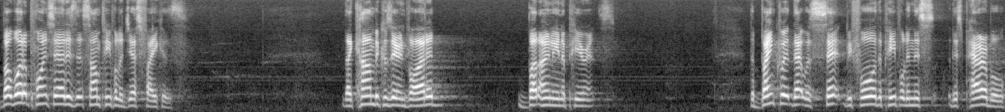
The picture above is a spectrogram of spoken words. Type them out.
But what it points out is that some people are just fakers. They come because they're invited, but only in appearance. The banquet that was set before the people in this, this parable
